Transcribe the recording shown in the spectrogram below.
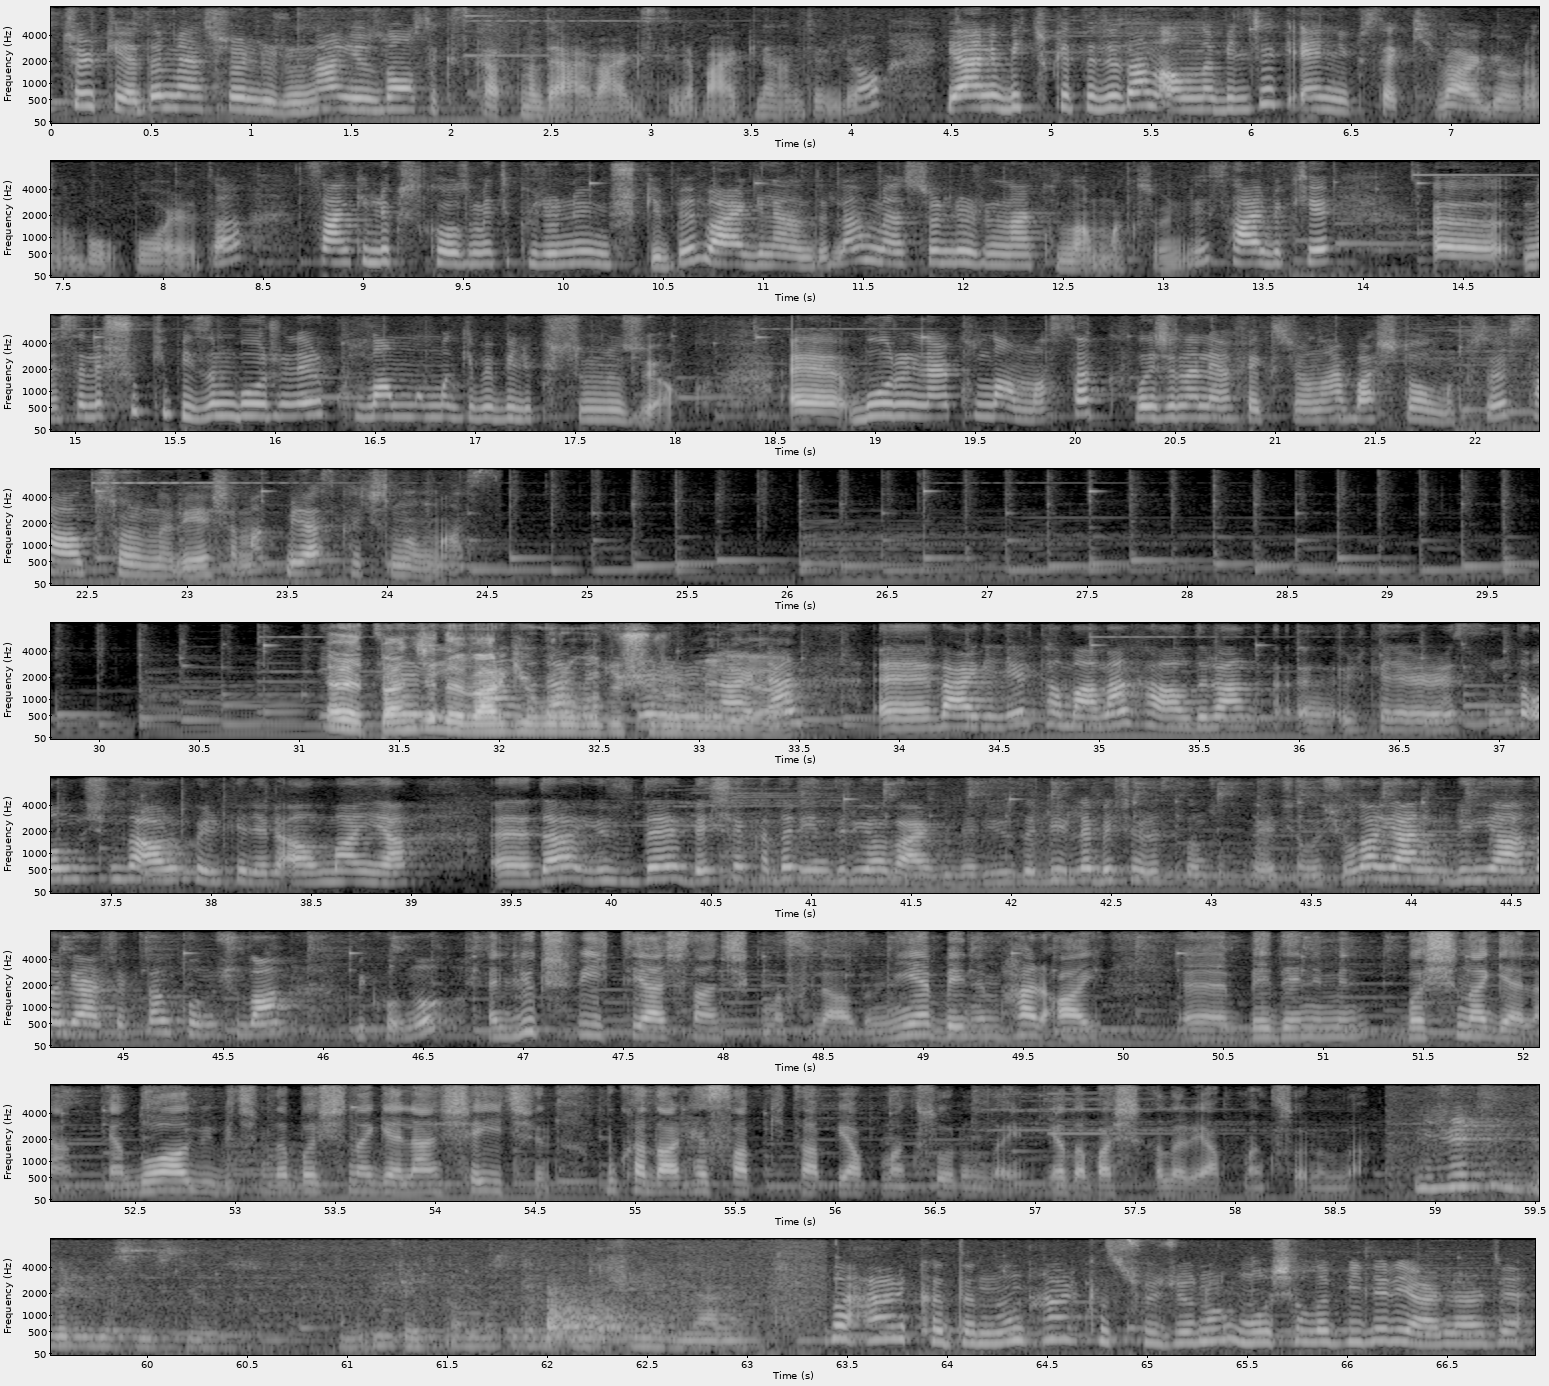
Türkiye'de menstrual ürünler %18 katma değer vergisiyle vergilendiriliyor. Yani bir tüketiciden alınabilecek en yüksek vergi oranı bu, bu arada. Sanki lüks kozmetik ürünüymüş gibi vergilendirilen menstrual ürünler kullanmak zorundayız. Halbuki e, mesele şu ki bizim bu ürünleri kullanmama gibi bir lüksümüz yok. Ee, bu ürünleri kullanmazsak vajinal enfeksiyonlar başta olmak üzere sağlık sorunları yaşamak biraz kaçınılmaz. Evet, bence de ve vergi grubu düşürülmeli ya. e, vergileri tamamen kaldıran e, ülkeler arasında. Onun dışında Avrupa ülkeleri Almanya e, da %5'e kadar indiriyor vergileri. %1 ile 5 arasında tutmaya çalışıyorlar. Yani bu dünyada gerçekten konuşulan bir konu. Yani lüks bir ihtiyaçtan çıkması lazım. Niye benim her ay e, bedenimin başına gelen, yani doğal bir biçimde başına gelen şey için bu kadar hesap kitap yapmak zorundayım ya da başkaları yapmak zorunda? Ücretsiz verilmesini istiyoruz. Hani ücretli olması gerektiğini düşünüyorum yani. Ve her kadının, her kız çocuğuna ulaşılabilir yerlerde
